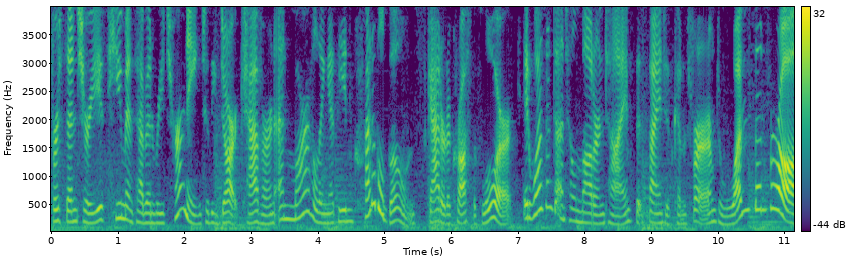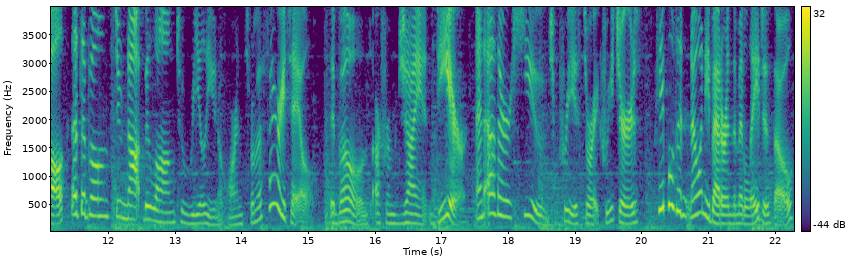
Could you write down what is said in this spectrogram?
For centuries, humans have been returning to the dark cavern and marveling at the incredible bones scattered across the floor. It wasn't until modern times that scientists confirmed, once and for all, that the bones do not belong to real unicorns from a fairy tale. The bones are from giant deer and other huge prehistoric creatures. People didn't know any better in the Middle Ages, though.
